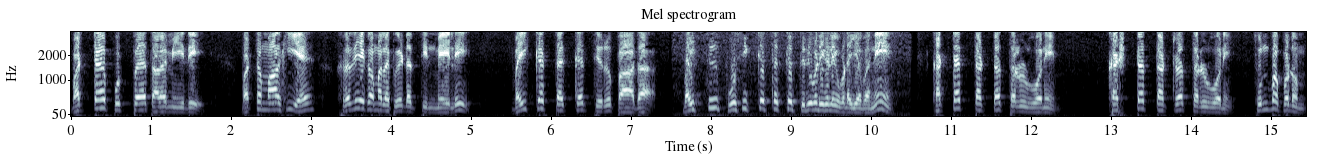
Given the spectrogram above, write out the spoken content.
வட்ட புட்ப தலைமீதே வட்டமாகிய ஹிருதயகமல பீடத்தின் மேலே வைக்கத்தக்க திருபாதா. வைத்து பூசிக்கத்தக்க திருவடிகளை உடையவனே. கட்டத்தட்ட தருள்வோனே. கஷ்டத்தற்ற தருள்வோனே. துன்பப்படும்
